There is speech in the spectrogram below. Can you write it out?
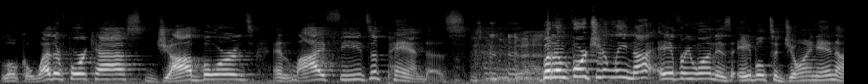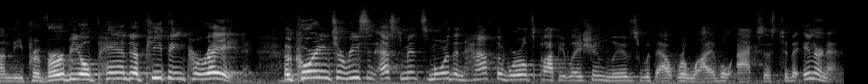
local weather forecasts, job boards, and live feeds of pandas. but unfortunately, not everyone is able to join in on the proverbial panda peeping parade. According to recent estimates, more than half the world's population lives without reliable access to the internet.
